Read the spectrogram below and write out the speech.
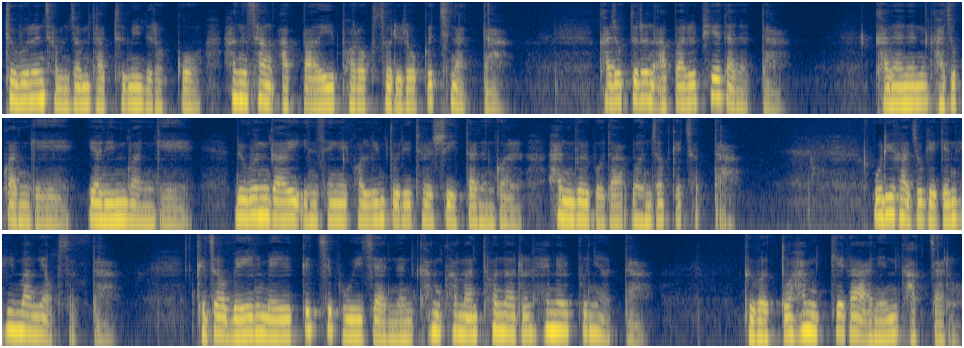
두 분은 점점 다툼이 늘었고 항상 아빠의 버럭 소리로 끝이 났다. 가족들은 아빠를 피해 다녔다. 가난은 가족 관계에, 연인 관계에, 누군가의 인생의 걸림돌이 될 수 있다는 걸 한글보다 먼저 깨쳤다. 우리 가족에겐 희망이 없었다. 그저 매일매일 끝이 보이지 않는 캄캄한 터널을 헤맬 뿐이었다. 그것도 함께가 아닌 각자로.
